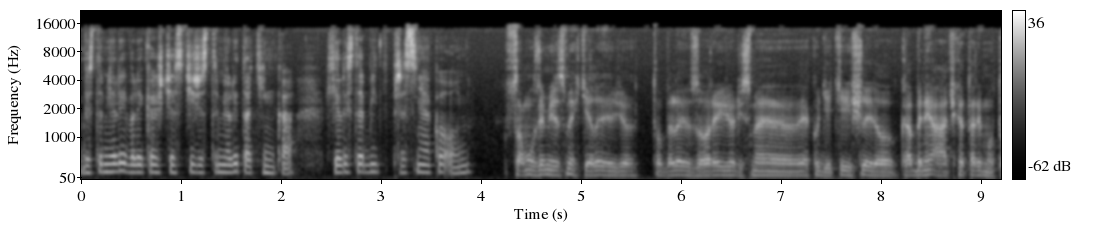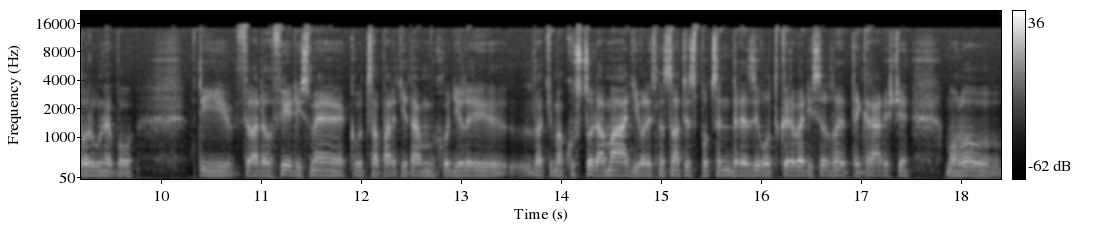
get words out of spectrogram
Vy jste měli veliké štěstí, že jste měli tatínka. Chtěli jste být přesně jako on? Samozřejmě, že jsme chtěli, že to byly vzory, že když jsme jako děti šli do kabiny Ačka tady motoru nebo té Filadelfii, když jsme jako caparti tam chodili za těma kustodama a dívali jsme se na ty spocené drezy od krve, když se to tenkrát ještě mohlo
